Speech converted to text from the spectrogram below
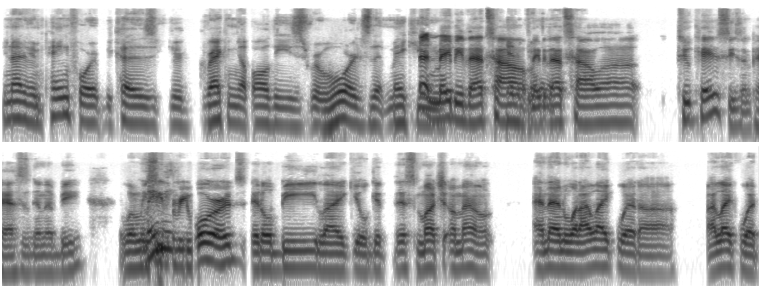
you're not even paying for it because you're racking up all these rewards that make you and maybe that's how maybe that. that's how uh 2K season pass is gonna be. When we see the rewards, it'll be like you'll get this much amount. And then what I like what uh I like what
